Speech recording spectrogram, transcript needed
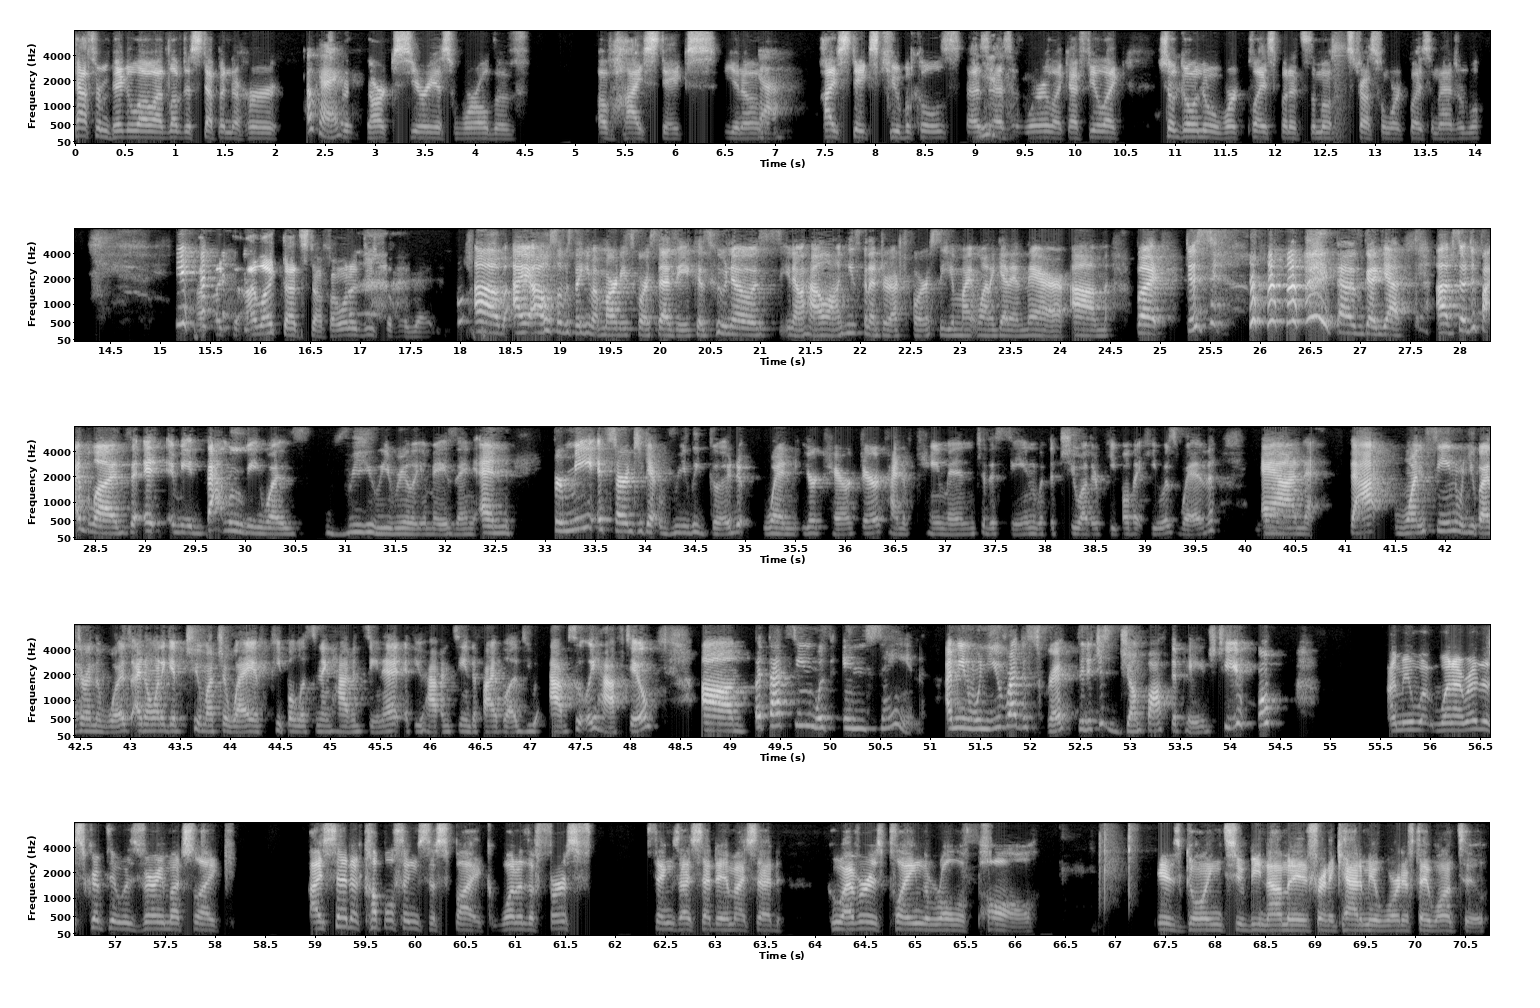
Kathryn Bigelow, I'd love to step into her okay. sort of dark, serious world of of high stakes. You know, Yeah. high stakes cubicles, as as it were. Like I feel like she'll go into a workplace, but it's the most stressful workplace imaginable. I like that. I like that stuff. I want to do stuff like that. Um, I also was thinking about Marty Scorsese because who knows, you know, how long he's going to direct for. So you might want to get in there. Um, but just that was good, yeah. Um, so Da 5 Bloods. It, I mean, that movie was really, really amazing. And for me, it started to get really good when your character kind of came into the scene with the two other people that he was with, and that one scene when you guys are in the woods, I don't want to give too much away if people listening haven't seen it. If you haven't seen Da 5 Bloods, you absolutely have to. Um, but that scene was insane. I mean, when you read the script, did it just jump off the page to you? I mean, when I read the script, it was very much like I said a couple things to Spike. One of the first things I said to him, I said, whoever is playing the role of Paul is going to be nominated for an Academy Award if they want to.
